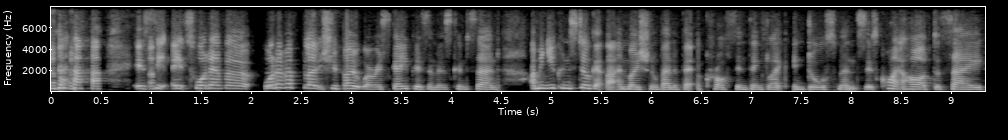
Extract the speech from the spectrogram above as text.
it's the it's whatever whatever floats your boat where escapism is concerned. I mean, you can still get that emotional benefit across in things like endorsements. It's quite hard to say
